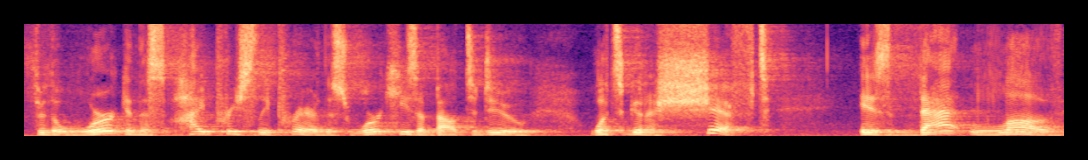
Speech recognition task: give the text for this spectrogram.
through the work in this high priestly prayer, this work he's about to do, what's going to shift is that love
